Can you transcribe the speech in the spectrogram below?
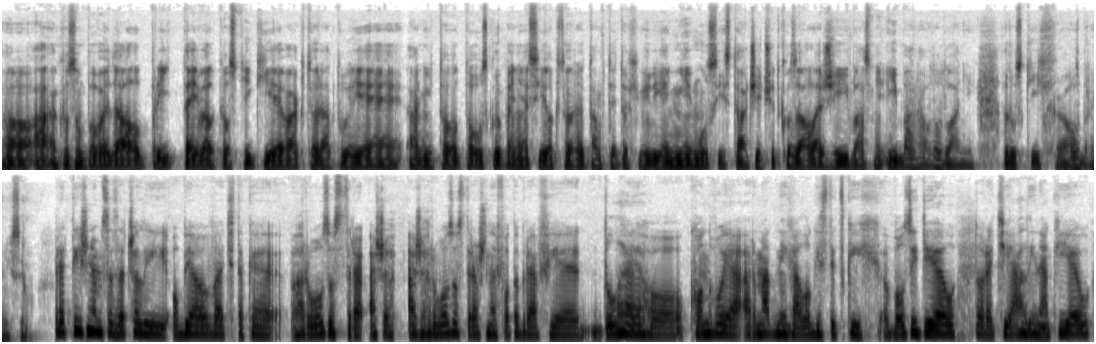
A ako som povedal, pri tej veľkosti Kieva, ktorá tu je, ani to, to uskupenie síl, ktoré tam v tejto chvíli je, nemusí stačiť. Všetko záleží vlastne iba na odhodlaní ruských ozbrojených síl. Pred týždňom sa začali objavovať také hrôzostra- až, až hrôzostrašné fotografie dlhého konvoja armádnych a logistických vozidiel, ktoré tiahli na Kiev.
